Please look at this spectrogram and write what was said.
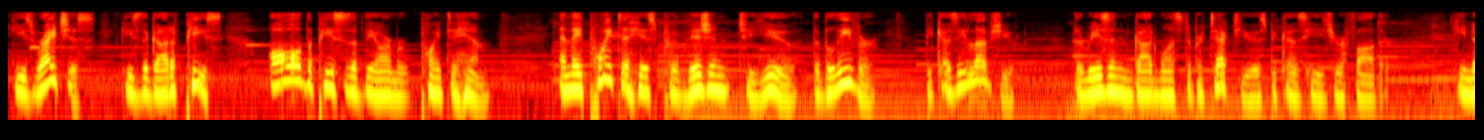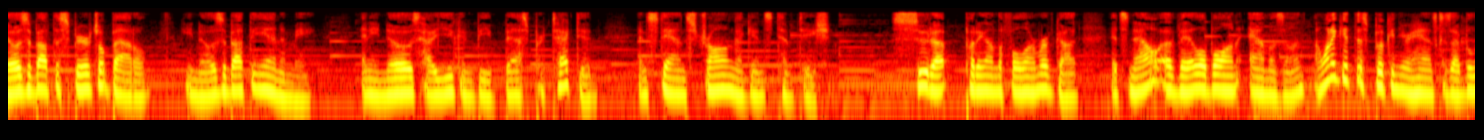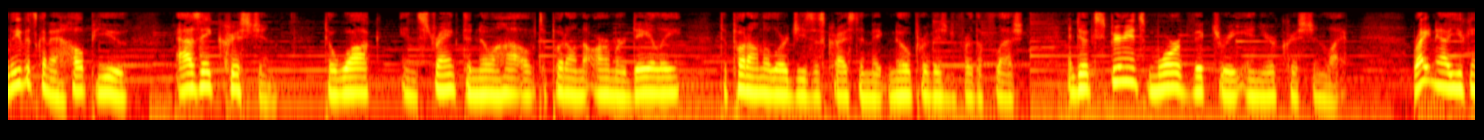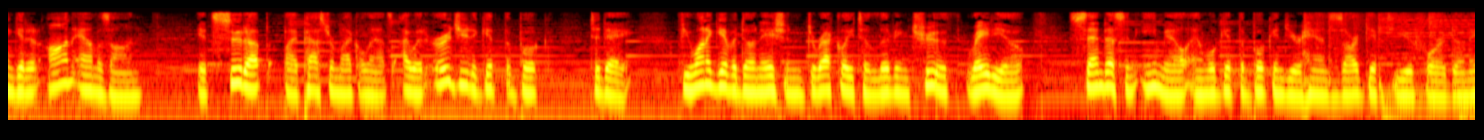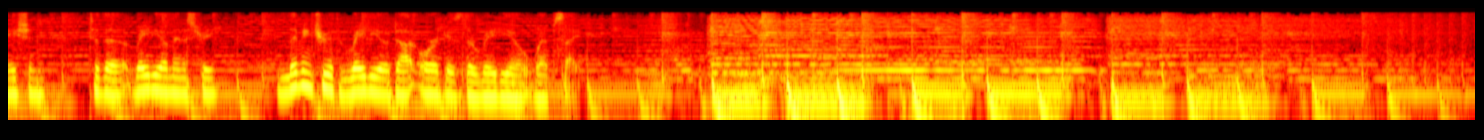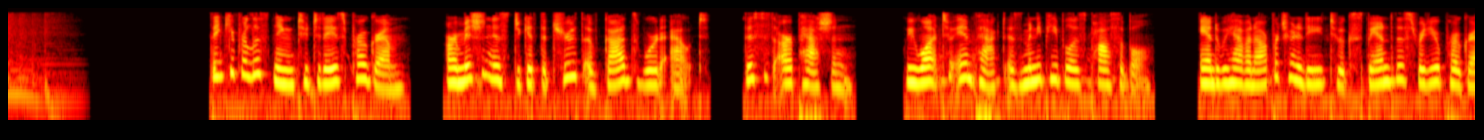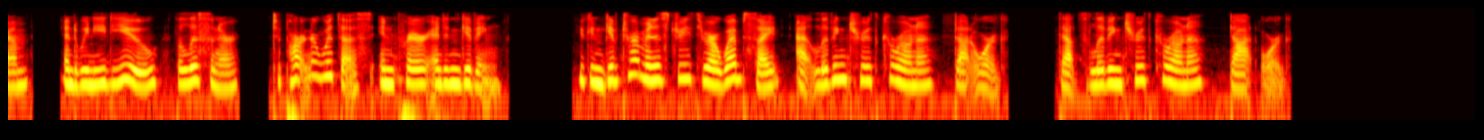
He's righteous. He's the God of peace. All the pieces of the armor point to Him. And they point to His provision to you, the believer, because He loves you. The reason God wants to protect you is because He's your Father. He knows about the spiritual battle, He knows about the enemy, and He knows how you can be best protected and stand strong against temptation. Suit Up, Putting on the Full Armor of God. It's now available on Amazon. I want to get this book in your hands because I believe it's going to help you as a Christian to walk in strength, to know how to put on the armor daily, to put on the Lord Jesus Christ and make no provision for the flesh, and to experience more victory in your Christian life. Right now, you can get it on Amazon. It's Suit Up by Pastor Michael Lance. I would urge you to get the book today. If you want to give a donation directly to Living Truth Radio, send us an email and we'll get the book into your hands as our gift to you for a donation to the radio ministry. LivingTruthRadio.org is the radio website. Thank you for listening to today's program. Our mission is to get the truth of God's Word out. This is our passion. We want to impact as many people as possible, and we have an opportunity to expand this radio program, and we need you, the listener, to partner with us in prayer and in giving. You can give to our ministry through our website at livingtruthcorona.org. That's livingtruthcorona.org.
